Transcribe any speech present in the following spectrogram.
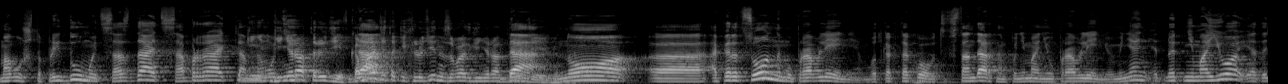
могу что придумать, создать, собрать, там, ген- намутить. генератор идей. В Да. команде таких людей называют генераторы Да, идей. именно. но э, операционным управлением, вот как такое вот в стандартном понимании управления, у меня это, ну, это не мое, это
